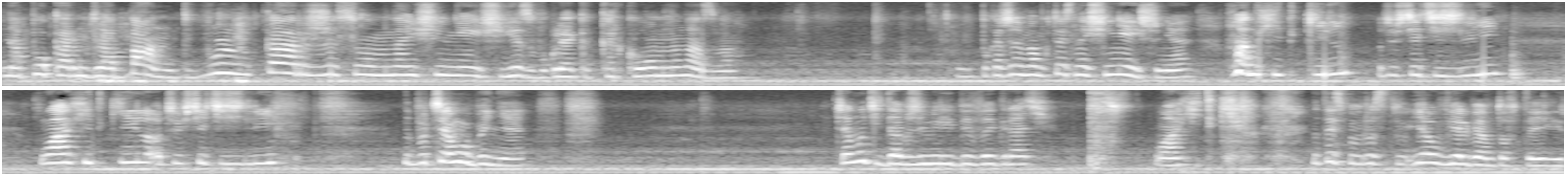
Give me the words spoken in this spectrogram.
Na pokarm dla band. Wulkarzy są najsilniejsi. Jest w ogóle jaka karkołomna nazwa. Pokażę wam, kto jest najsilniejszy, nie? One hit kill, oczywiście ci źli. One hit kill, oczywiście ci źli. No bo czemu by nie? Czemu ci dobrzy mieliby wygrać? Pff, one hit kill. No to jest po prostu, ja uwielbiam to w tej,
